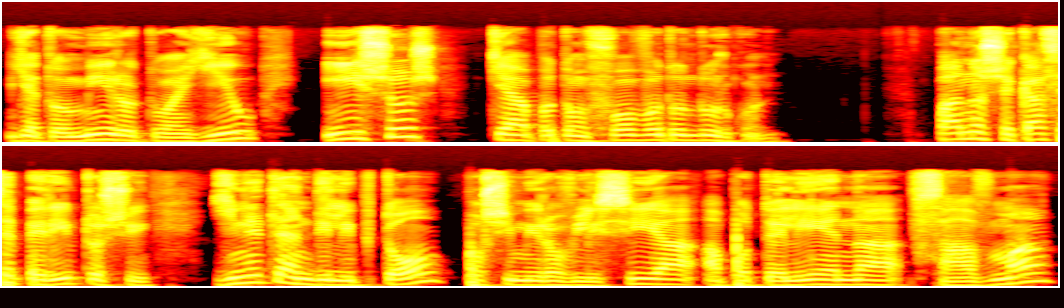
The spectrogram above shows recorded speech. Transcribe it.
για το μύρο του Αγίου ίσως και από τον φόβο των Τούρκων. Πάνω σε κάθε περίπτωση γίνεται αντιληπτό πως η μυροβλησία αποτελεί ένα θαύμα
